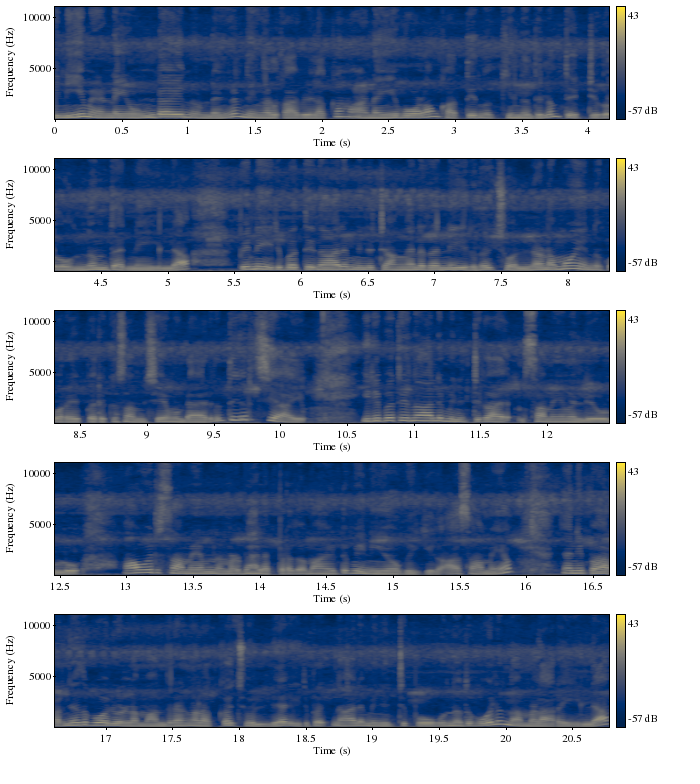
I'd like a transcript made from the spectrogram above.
ഇനിയും എണ്ണയുണ്ട് എന്നുണ്ടെങ്കിൽ നിങ്ങൾക്ക് ആ വിളക്ക് അണയുവോളം കത്തി നിൽക്കുന്നതിലും തെറ്റുകളൊന്നും തന്നെയില്ല. പിന്നെ ഇരുപത്തിനാല് മിനിറ്റ് അങ്ങനെ തന്നെ ഇരുന്ന് ചൊല്ലണമോ എന്ന് കുറേ പേർക്ക് സംശയമുണ്ടായിരുന്നു. തീർച്ചയായും ഇരുപത്തിനാല് മിനിറ്റ് സമയമല്ലേ ഉള്ളൂ. ആ ഒരു സമയം നമ്മൾ ഫലപ്രദമായിട്ട് വിനിയോഗിക്കുക. ആ സമയം ഞാൻ ഈ പറഞ്ഞതുപോലുള്ള മന്ത്രങ്ങളൊക്കെ ചൊല്ലിയാൽ ഇരുപത്തിനാല് മിനിറ്റ് പോകുന്നത് പോലും നമ്മളറിയില്ല.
